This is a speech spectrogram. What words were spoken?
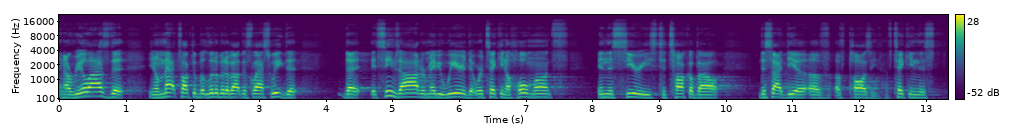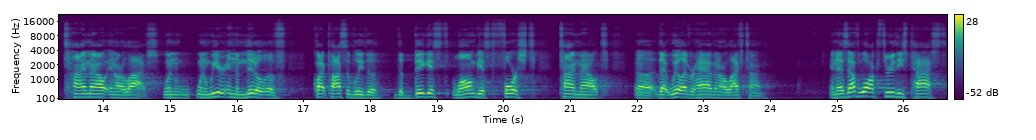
And I realized that, you know, Matt talked a little bit about this last week that, that it seems odd or maybe weird that we're taking a whole month in this series to talk about this idea of, of pausing, of taking this time out in our lives when, when we are in the middle of quite possibly the, the biggest, longest forced timeout uh, that we'll ever have in our lifetime. And as I've walked through these past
